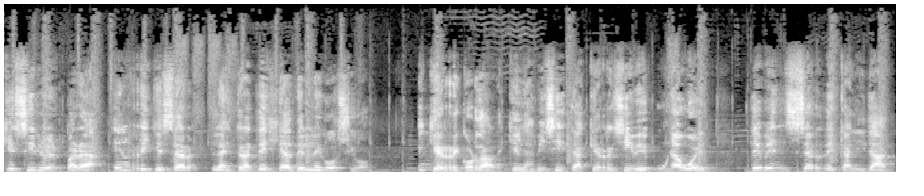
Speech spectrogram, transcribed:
que sirven para enriquecer la estrategia del negocio. Hay que recordar que las visitas que recibe una web deben ser de calidad.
